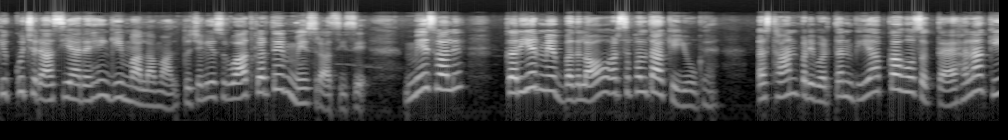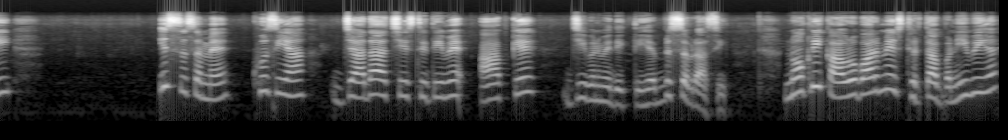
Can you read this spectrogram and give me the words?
कि कुछ राशियाँ रहेंगी माला माल तो चलिए शुरुआत करते हैं मेष राशि से। मेष वाले करियर में बदलाव और सफलता के योग हैं। स्थान परिवर्तन भी आपका हो सकता है। हालाँकि, इस समय खुशियाँ ज़्यादा अच्छी स्थिति में आपके जीवन में दिखती है। वृषभ राशि। नौकरी कारोबार में स्थिरता बनी हुई है।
